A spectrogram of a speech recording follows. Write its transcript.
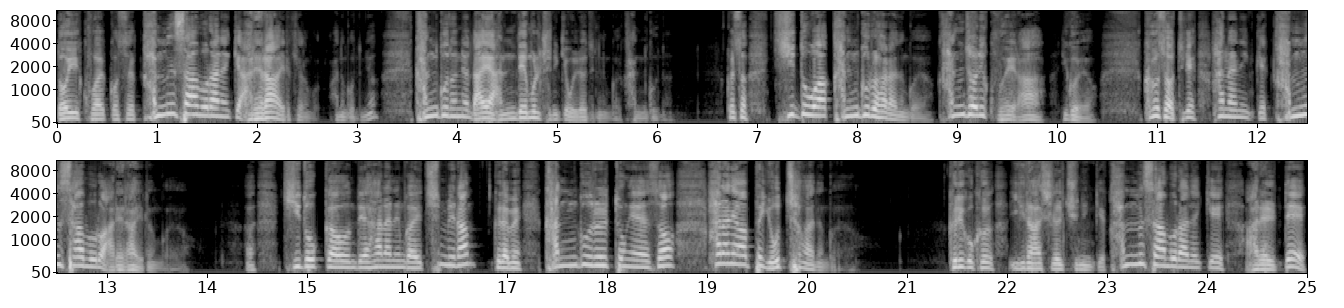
너희 구할 것을 감사함으로 하나님께 아뢰라 이렇게 하는 거거든요. 간구는요 나의 안됨을 주님께 올려드리는 거예요. 간구는. 그래서 기도와 간구를 하라는 거예요. 간절히 구해라 이거예요. 그것을 어떻게 하나님께 감사함으로 아뢰라 이런 거예요. 어, 기도 가운데 하나님과의 친밀함, 그 다음에 간구를 통해서 하나님 앞에 요청하는 거예요. 그리고 그 일하실 주님께 감사함을 하나님께 아랠 때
